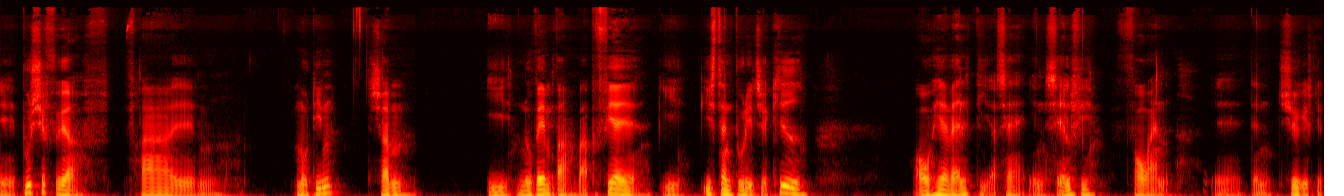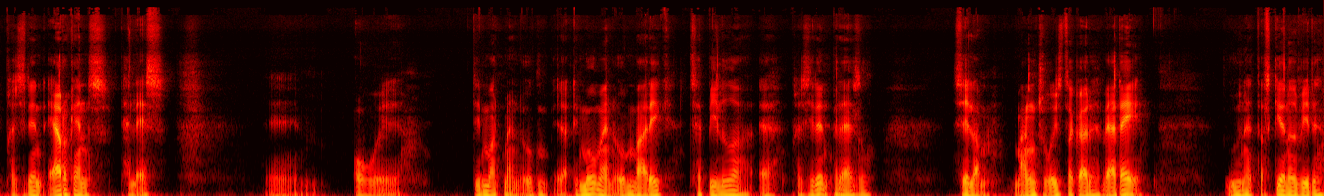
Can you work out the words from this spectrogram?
øh, buschauffør fra øh, Modin, som i november var på ferie i Istanbul i Tyrkiet, og her valgte de at tage en selfie foran øh, den tyrkiske præsident Erdogans palads. Øh, og øh, det, måtte man åben, eller det må man åbenbart ikke tage billeder af præsidentpaladset, selvom mange turister gør det hver dag, uden at der sker noget ved det.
